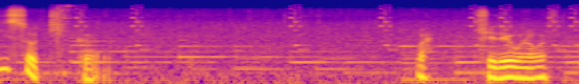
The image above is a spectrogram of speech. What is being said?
Isso aqui, cara. Ué, tirei o negócio.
